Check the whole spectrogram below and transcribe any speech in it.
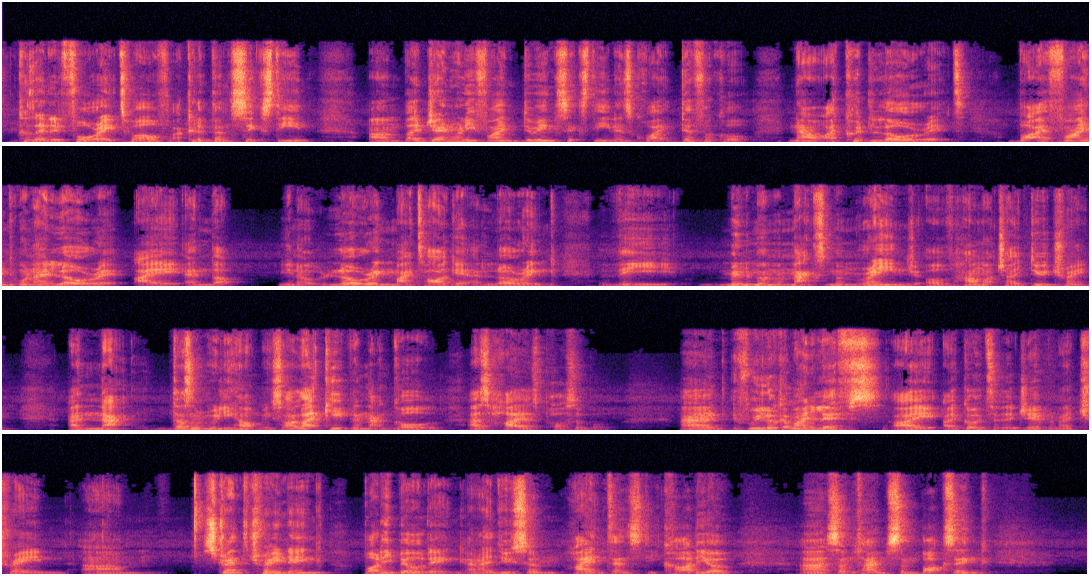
because I did 4, 8, 12. I could have done 16. Um, but I generally find doing 16 is quite difficult. Now, I could lower it, but I find when I lower it, I end up, you know, lowering my target and lowering the minimum and maximum range of how much I do train. And that doesn't really help me. So I like keeping that goal as high as possible. And if we look at my lifts, I, I go to the gym and I train um, strength training, bodybuilding, and I do some high intensity cardio, uh, sometimes some boxing.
